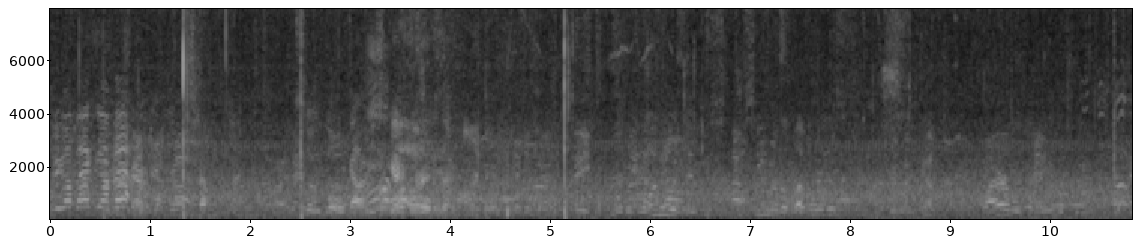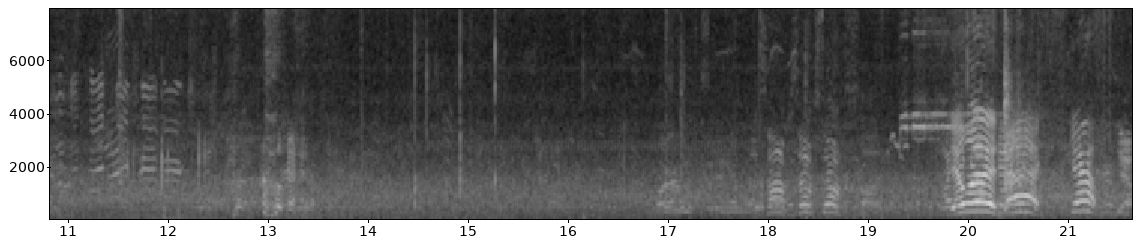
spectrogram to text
You got back, you got back. So the was scared for a second. The one with the, you see where the level is? Wire with the. Stop, stop, stop. Dylan, back. Gap. Yeah.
